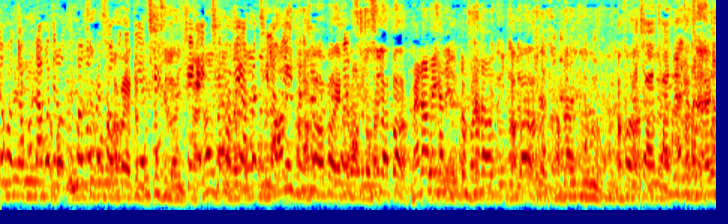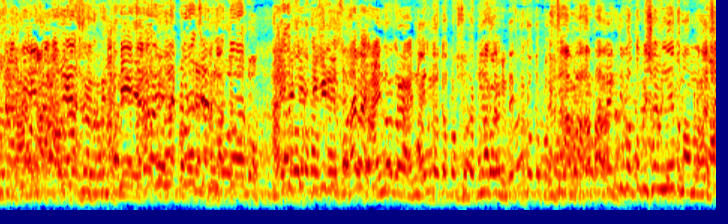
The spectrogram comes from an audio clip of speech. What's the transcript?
যখন যখন আমাদের অভিভাবকরা সম্মতি দিয়েছে সেটাই সেভাবেই আমরা ছিলাম এখানে ম্যাডাম এখানে একটু প্রশ্নটা আপনি জায়গাটা উল্লেখ করেছেন গত আইনগত প্রশ্নটা ব্যক্তিগত প্রশ্ন ব্যক্তিগত বিষয় নিয়ে তো মামলা হয়েছে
